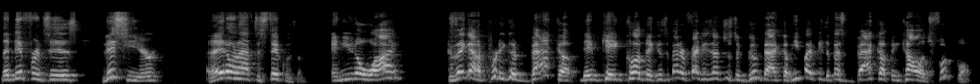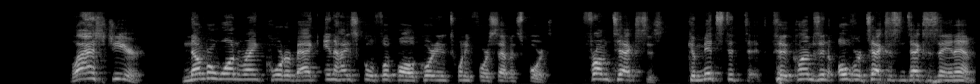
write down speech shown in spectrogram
The difference is this year, they don't have to stick with him. And you know why? Because they got a pretty good backup named Cade Klubnik. As a matter of fact, he's not just a good backup, he might be the best backup in college football. Last year, number one ranked quarterback in high school football, according to 24 7 Sports, from Texas, commits to, to Clemson over Texas and Texas A&M.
